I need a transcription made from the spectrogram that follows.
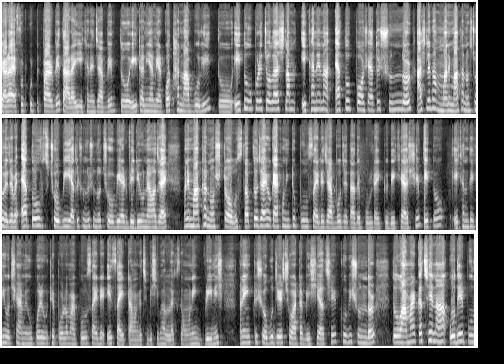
যারা অ্যাফোর্ড করতে পারবে, তারাই এখানে যাবে। তো এটা নিয়ে আমি আর কথা না বলি। তো এই তো উপরে চলে আসলাম। এখানে না এত পশ এত সুন্দর। আসলে না মানে মাথা নষ্ট হয়ে যাবে। এত ছবি, এত সুন্দর সুন্দর ছবি আর ভিডিও নেওয়া যায়। মানে মাথা নষ্ট অবস্থা। তো যাই হোক, এখন একটু পুল সাইডে যাব, যে তাদের পুলটা একটু দেখে আসি। এই তো, এখান থেকে হচ্ছে আমি উপরে উঠে পড়লাম। আর পুল সাইডের এই সাইডটা আমার কাছে বেশি ভালো লাগছে। অনেক গ্রিনিশ মানে একটু সবুজের ছোঁয়াটা বেশি আছে। খুবই সুন্দর। তো আমার কাছে না, ওদের পুল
